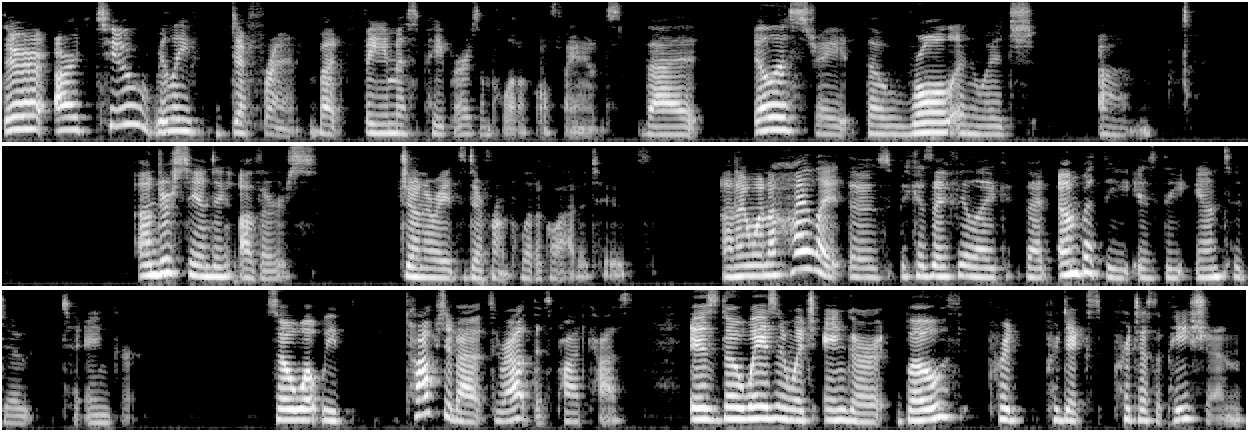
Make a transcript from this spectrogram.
There are two really different but famous papers in political science that illustrate the role in which um, understanding others generates different political attitudes. And I want to highlight those because I feel like that empathy is the antidote to anger. So, what we've talked about throughout this podcast is the ways in which anger both pre- predicts participation,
